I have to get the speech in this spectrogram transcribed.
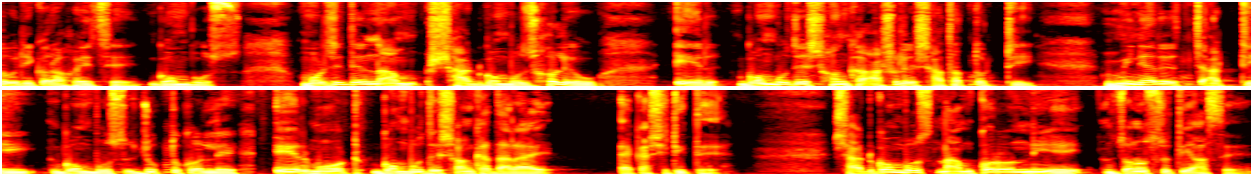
তৈরি করা হয়েছে গম্বুজ। মসজিদের নাম ষাট গম্বুজ হলেও এর গম্বুজের সংখ্যা আসলে সাতাত্তরটি। মিনারের চারটি গম্বুজ যুক্ত করলে এর মোট গম্বুজের সংখ্যা দাঁড়ায় একাশিটিতে। ষাট গম্বুজ নামকরণ নিয়ে জনশ্রুতি আছে।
